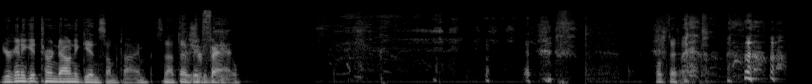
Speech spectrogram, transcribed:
You're going to get turned down again sometime. It's not that big of a deal. Hope that helps.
